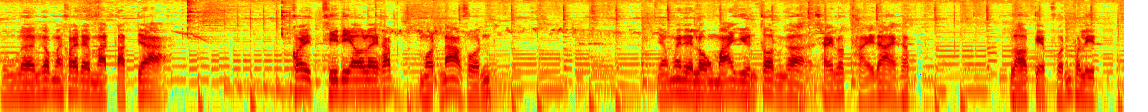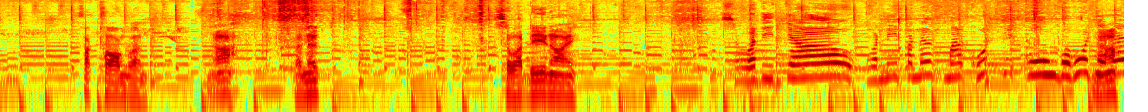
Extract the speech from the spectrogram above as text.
ลุงเลินก็ไม่ค่อยได้มาตัดหญ้า ค่อยทีเดียวเลยครับ หมดหน้าฝน ยังไม่ได้ลงไม้ยืนต้นก็ใช้รถไถได้ครับ รอเก็บผลผลิต ฟักทองก่อนอะปานึก สวัสดีหน่อย สวัสดีเจ้า วันนี้ปานึกมาคุดที่กรุงบ่ฮู้จะได้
